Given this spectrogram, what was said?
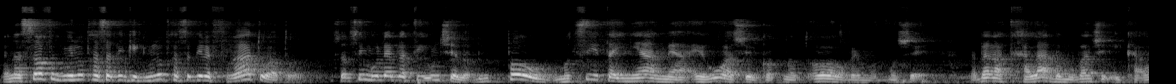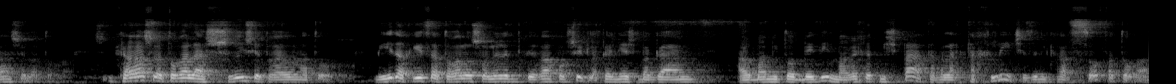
וכן הסוף הוא גמילות חסדים, כי גמילות חסדים בפרט הוא הטוב. עכשיו שימו לב לטיעון שלו, פה הוא מוציא את העניין מהאירוע של קוטנות אור ומשה. מדבר התחלה במובן של עיקרה של התורה. עיקרה של התורה להשריש את רעיון הטוב. מאידך גיסא התורה לא שוללת בחירה חופשית, לכן יש בה גם ארבע מיתות בית דין, מערכת משפט, אבל התכלית, שזה נקרא סוף התורה,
